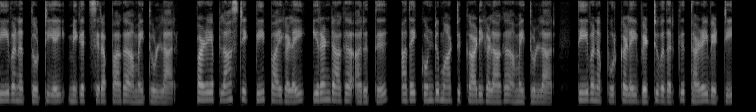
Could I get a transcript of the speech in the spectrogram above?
தீவனத் தொட்டியை மிகச் சிறப்பாக அமைத்துள்ளார். பழைய பிளாஸ்டிக் பீப்பாய்களை இரண்டாக அறுத்து அதைக் கொண்டு மாட்டுக்காடிகளாக அமைத்துள்ளார். தீவனப் பொருட்களை வெட்டுவதற்கு தழைவெட்டி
